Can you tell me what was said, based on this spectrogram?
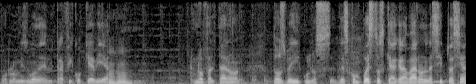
por lo mismo del tráfico que había, no faltaron dos vehículos descompuestos que agravaron la situación.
